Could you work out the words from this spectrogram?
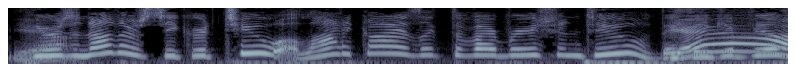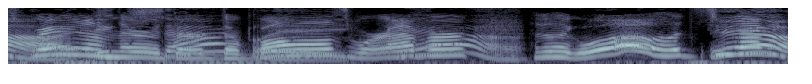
Yeah. here's another secret too. A lot of guys like the vibration too. They think it feels great on their, their their balls wherever. Yeah. And they're like, whoa, let's do that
